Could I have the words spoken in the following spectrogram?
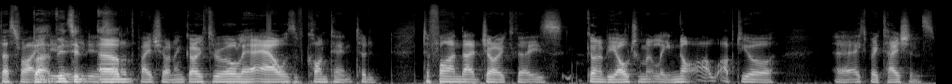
That's right. But you Vincent, you to sign um, up to Patreon and go through all our hours of content to to find that joke that is going to be ultimately not up to your uh, expectations.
